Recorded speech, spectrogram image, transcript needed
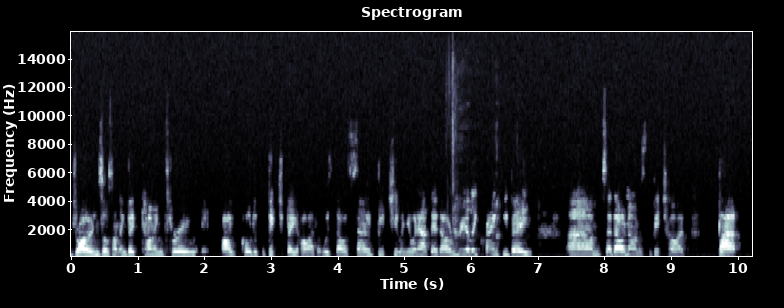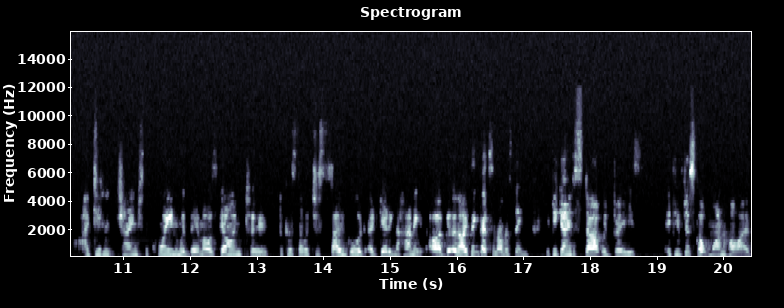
drones or something. But coming through, I called it the bitch beehive. It was they were so bitchy when you went out there. They were really cranky bees, um, so they were known as the bitch hive. But I didn't change the queen with them. I was going to because they were just so good at getting the honey. I, and I think that's another thing. If you're going to start with bees, if you've just got one hive,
